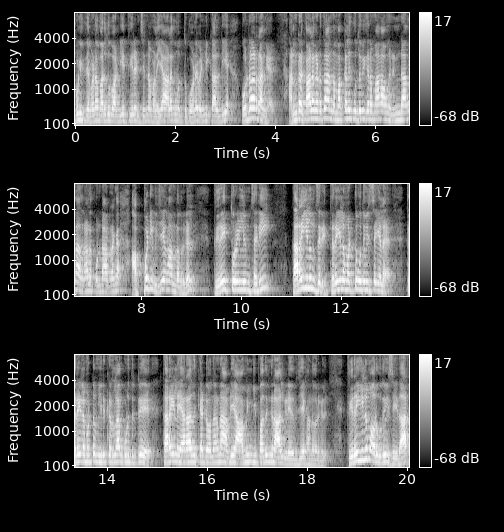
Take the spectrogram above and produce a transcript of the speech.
புலித்தேவனை மருதுபாண்டிய தீரன் சின்னமலையா அழகுமுத்துக்கோனை வெண்ணிக்காலனியை கொண்டாடுறாங்க. அன்ற காலகட்டத்தில் அந்த மக்களுக்கு உதவிகரமாக அவங்க நின்றாங்க அதனால் கொண்டாடுறாங்க. அப்படி விஜயகாந்த் அவர்கள் திரைத்துறையிலும் சரி தரையிலும் சரி திரையில் மட்டும் உதவி செய்யலை. திரையில் மட்டும் இருக்கிறதெல்லாம் கொடுத்துட்டு தரையில் யாராவது கேட்டு வந்தாங்கன்னா அப்படியே அமுங்கி பதுங்குற ஆள் கிடையாது விஜயகாந்த் அவர்கள். திரையிலும் அவர் உதவி செய்தார்.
